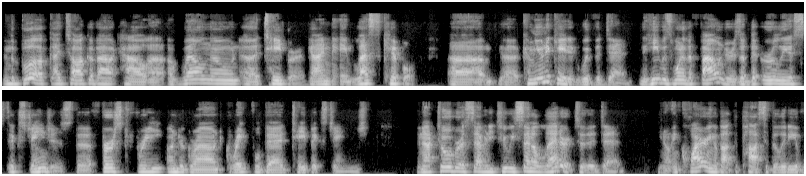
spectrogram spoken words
In the book, I talk about how uh, a well known uh, taper, a guy named Les Kippel, uh, uh, communicated with the dead. He was one of the founders of the earliest exchanges, the first free underground Grateful Dead tape exchange. In October of 72, he sent a letter to the dead, you know, inquiring about the possibility of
